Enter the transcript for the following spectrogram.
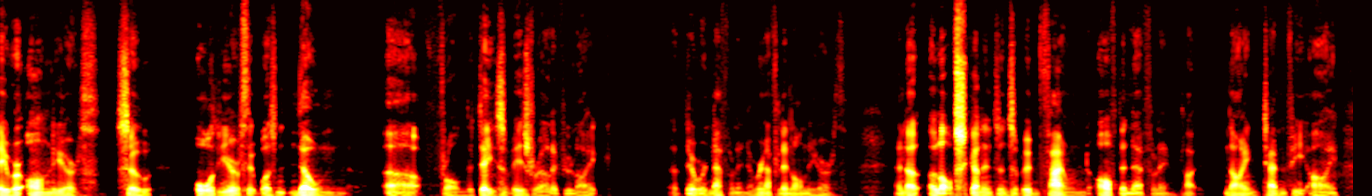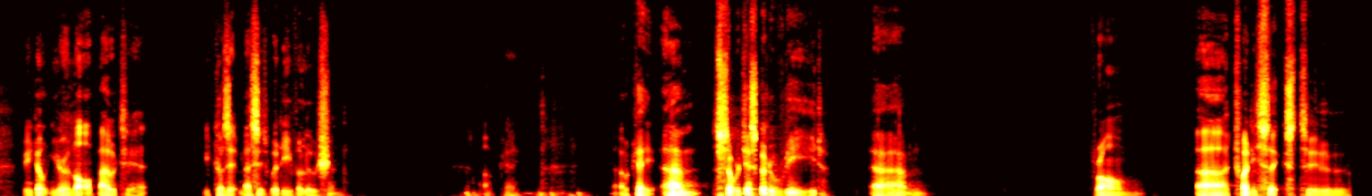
they were on the earth. So all the earth that wasn't known uh, from the days of Israel, if you like, uh, there were Nephilim. There were Nephilim on the earth. And a, a, lot of skeletons have been found of the Nephilim, like nine, ten feet high. But you don't hear a lot about it because it messes with evolution. Okay. Okay. Um, so we're just going to read um, from uh, 26 to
